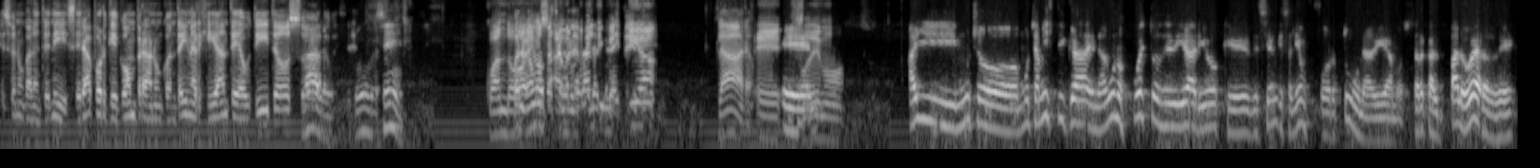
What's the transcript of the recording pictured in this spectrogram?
Eso nunca lo entendí. ¿Será porque compran un container gigante de autitos? Claro, sí. Cuando vamos a la investiga, claro. Eh, eh, podemos hay mucho, mucha mística en algunos puestos de diario que decían que salían fortuna, digamos, cerca al palo verde.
